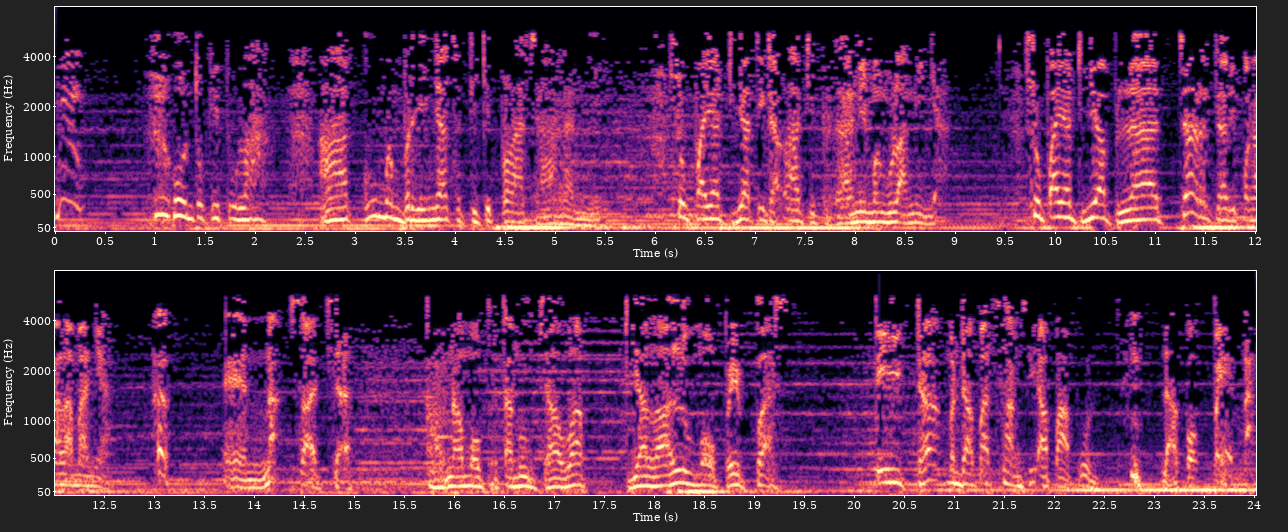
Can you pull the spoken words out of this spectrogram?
Hmm. Untuk itulah aku memberinya sedikit pelajaran nih, supaya dia tidak lagi berani mengulanginya, supaya dia belajar dari pengalamannya. Heh, enak saja, karena mau bertanggung jawab, dia lalu mau bebas, tidak mendapat sanksi apa pun. Lah kok penak.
